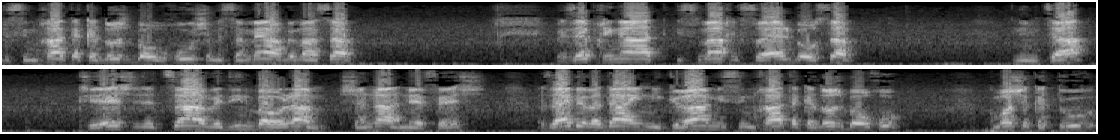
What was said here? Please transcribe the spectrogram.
בשמחת הקדוש ברוך הוא שמשמח במעשיו. וזה בחינת ישמח ישראל בעושיו. נמצא כשיש איזה צער ודין בעולם שנה נפש, אזי בוודאי נגרע משמחת הקדוש ברוך הוא, כמו שכתוב,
